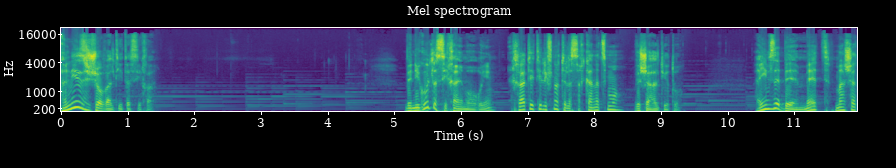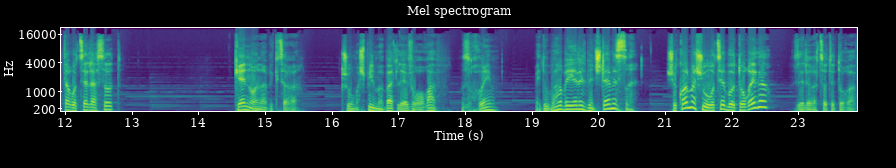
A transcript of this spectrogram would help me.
אני זה שהובלתי את השיחה. בניגוד לשיחה עם ההורים, החלטתי לפנות אל השחקן עצמו, ושאלתי אותו, האם זה באמת מה שאתה רוצה לעשות? כן, הוא ענה בקצרה, כשהוא משפיל מבט לעבר הוריו, זוכרים? מדובר בילד בן 12, שכל מה שהוא רוצה באותו רגע זה לרצות את הוריו.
